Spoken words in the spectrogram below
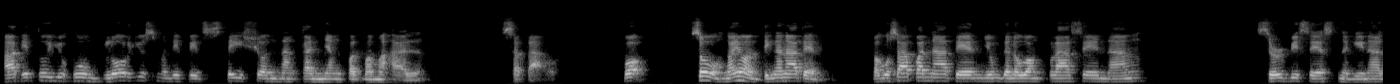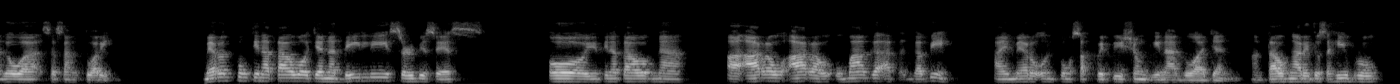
at ito yung glorious manifestation ng kanyang pagmamahal sa tao. Po. So, ngayon, tingnan natin pag-usapan natin yung dalawang klase ng services na ginagawa sa sanctuary. Meron pong tinatawag dyan na daily services o yung tinatawag na uh, araw-araw, umaga at gabi ay meron pong sakripisyong ginagawa dyan. Ang tawag nga rito sa Hebrew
